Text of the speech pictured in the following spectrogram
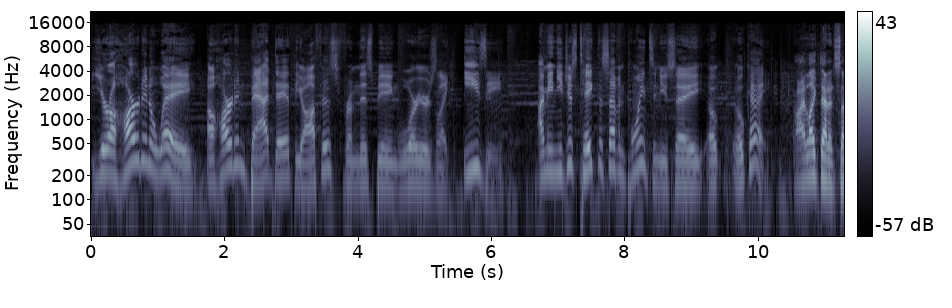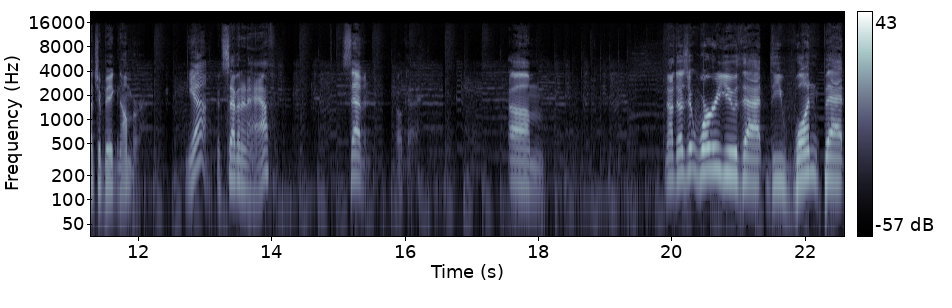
you're a Harden away, a way, a hard and bad day at the office from this being Warriors like easy. I mean, you just take the seven points and you say, oh, okay. I like that it's such a big number. Yeah, It's seven and a half. seven. Okay. Um. Now, does it worry you that the one bet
